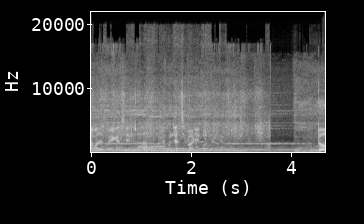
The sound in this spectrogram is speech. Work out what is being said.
আমাদের হয়ে গেছে। এখন যাচ্ছি বাড়ির পথে। তো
